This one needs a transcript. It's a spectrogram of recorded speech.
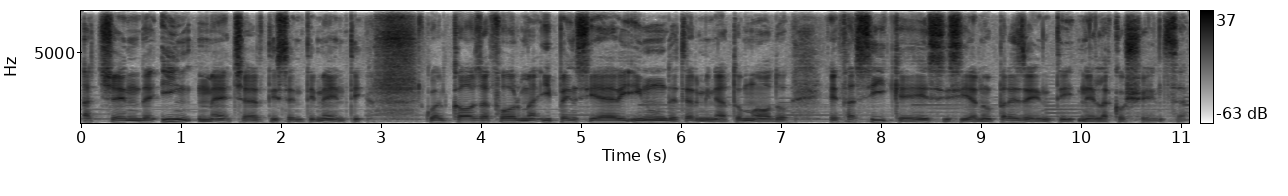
accende in me certi sentimenti, qualcosa forma i pensieri in un determinato modo e fa sì che essi siano presenti nella coscienza.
